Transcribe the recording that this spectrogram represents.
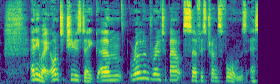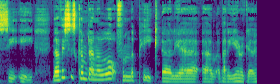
anyway, on to Tuesday. Um, Roland wrote about Surface Transforms, SCE. Now, this has come down a lot from the peak earlier, uh, about a year ago.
